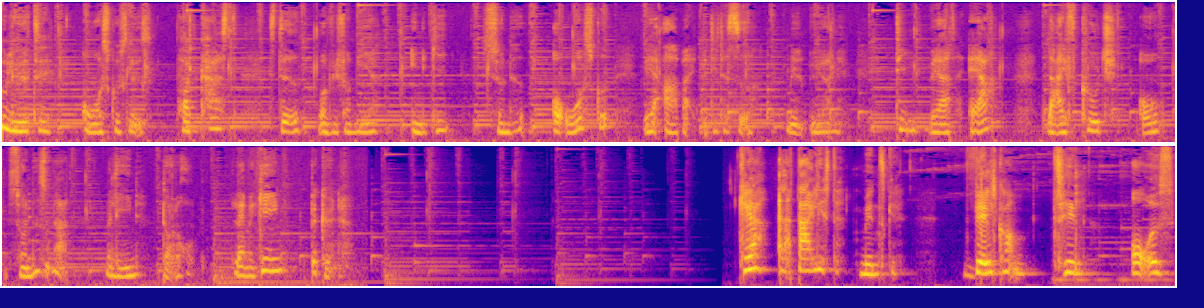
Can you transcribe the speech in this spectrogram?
Du lytter til Overskudslivets podcast, stedet hvor vi får mere energi, sundhed og overskud ved at arbejde med det, der sidder mellem ørerne. Din vært er life coach og sundhedsundern Malene Dollerup. Lad magien begynde. Kære aller dejligste menneske, velkommen til årets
